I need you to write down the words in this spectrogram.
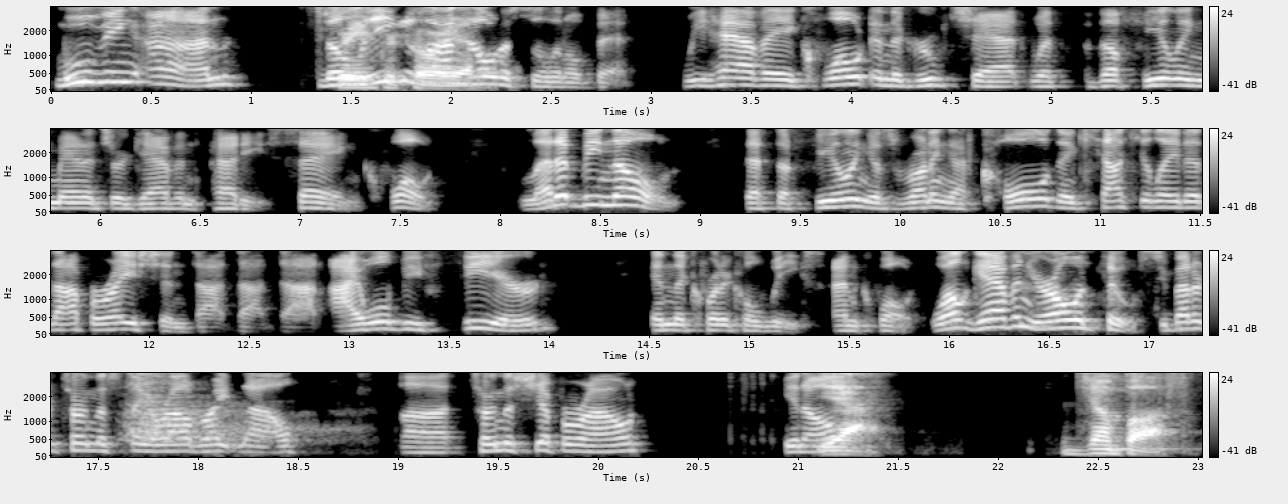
moving on the league Pretoria. is on notice a little bit. We have a quote in the group chat with the feeling manager Gavin Petty saying, quote, let it be known that the feeling is running a cold and calculated operation, dot, dot, dot. I will be feared in the critical weeks, end quote. Well, Gavin, you're 0 2, so you better turn this thing around right now. Uh, turn the ship around, you know? Yeah. Jump off.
